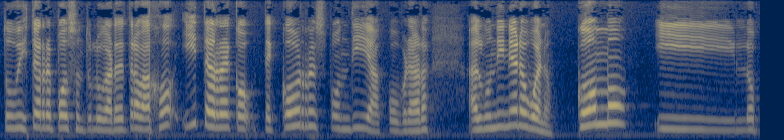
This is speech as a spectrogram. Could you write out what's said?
tuviste reposo en tu lugar de trabajo y te, te correspondía cobrar algún dinero, bueno, ¿cómo y lo,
